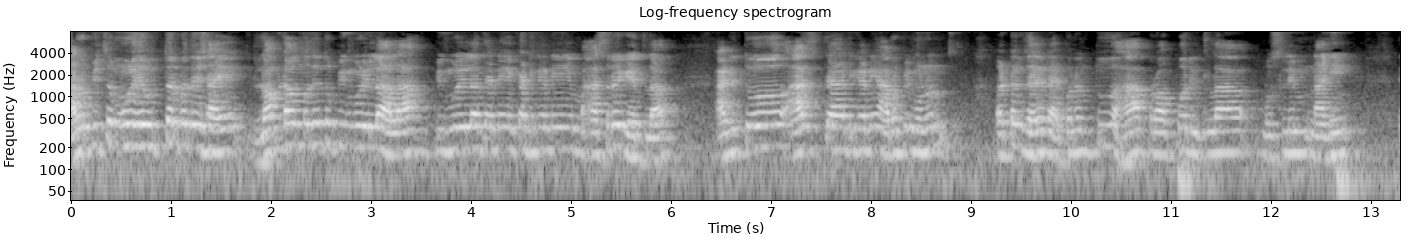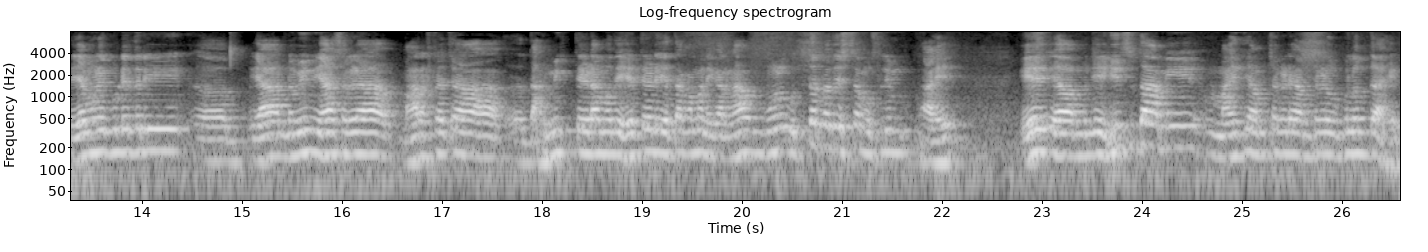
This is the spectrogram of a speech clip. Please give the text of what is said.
आरोपीचं मूळ हे उत्तर प्रदेश आहे. लॉकडाऊन मध्ये तो पिंगुळीला आला. पिंगुळीला त्याने एका ठिकाणी आश्रय घेतला. आणि तो आज त्या ठिकाणी आरोपी म्हणून अटक झालेला आहे. परंतु हा प्रॉपर इथला मुस्लिम नाही. त्याच्यामुळे कुठेतरी या नवीन ह्या सगळ्या महाराष्ट्राच्या धार्मिक तेढामध्ये हे तेढ येता कामा नाही कारण हा मूळ उत्तर प्रदेशचा मुस्लिम आहे. हे म्हणजे ही सुद्धा आम्ही माहिती आमच्याकडे आमच्याकडे उपलब्ध आहे.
